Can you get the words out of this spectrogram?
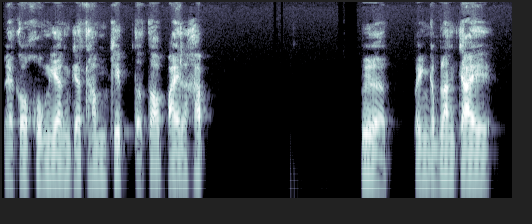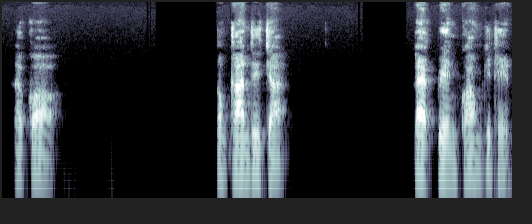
และก็คงยังจะทำคลิปต่อๆไปแล้วครับ เพื่อ เป็นกำลังใจแล้วก็ต้องการที่จะแลกเปลี่ยนความคิดเห็น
